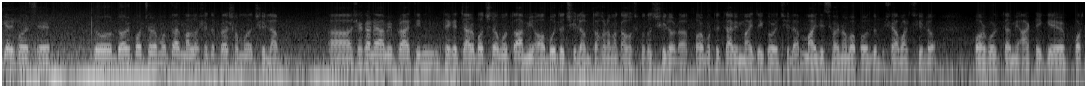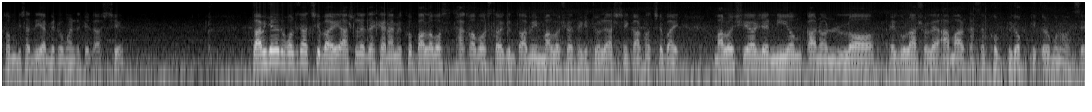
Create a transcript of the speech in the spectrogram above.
কেয়ার করেছে। তো দশ বছরের মতো আমি মালয়েশিয়াতে প্রায় সময় ছিলাম। সেখানে আমি প্রায় তিন থেকে চার বছরের মতো আমি অবৈধ ছিলাম, তখন আমার কাগজপত্র ছিল না। পরবর্তীতে আমি মাইজি করেছিলাম। মাইজি ছয় নম্বর পর্যন্ত বিষয় আমার ছিল। পরবর্তীতে আমি আর্টিকে প্রথম ভিসা দিয়ে আমি রোমানিতে চলে আসছি। তো আমি যেটা বলতে চাচ্ছি ভাই, আসলে দেখেন, আমি খুব ভালো অবস্থা থাকা অবস্থায় কিন্তু আমি মালয়েশিয়া থেকে চলে আসছি। কারণ হচ্ছে ভাই, মালয়েশিয়ার যে নিয়ম, কানুন, ল, এগুলো আসলে আমার কাছে খুব বিরক্তিকর মনে হয়েছে।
